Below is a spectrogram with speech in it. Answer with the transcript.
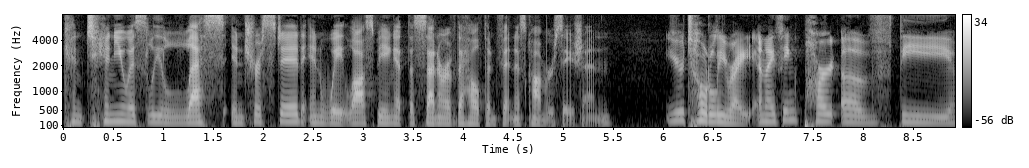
continuously less interested in weight loss being at the center of the health and fitness conversation. You're totally right. And I think part of the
